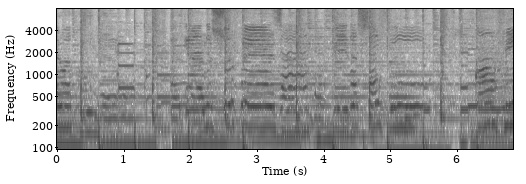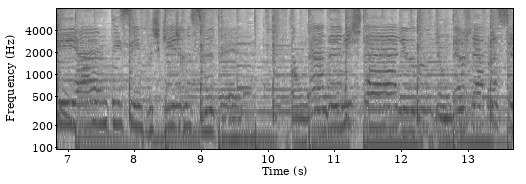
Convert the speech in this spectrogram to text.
quero acolher A grande surpresa da vida sem fim. Confiante e simples quis receber. Tão grande mistério de um Deus que é para ser.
